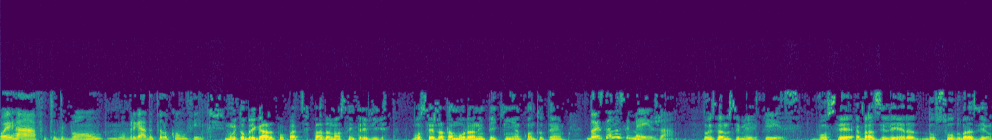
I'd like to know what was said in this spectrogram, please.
Oi, Rafa, tudo bom? Obrigada pelo convite. Muito obrigado por participar da nossa entrevista. Você já está morando em Pequim há quanto tempo? Dois anos e meio já. Dois anos e meio. Isso. Você é brasileira do sul do Brasil?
